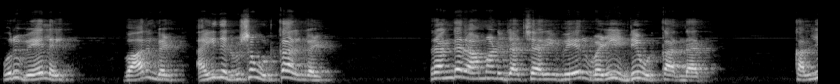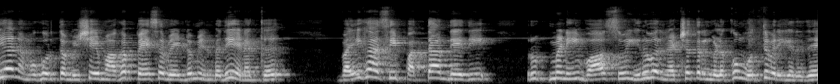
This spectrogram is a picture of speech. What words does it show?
ஒரு வேலை வாருங்கள் ஐந்து நிமிஷம் உட்காருங்கள். ரங்க ராமானுஜாச்சாரி வேறு வழியின்றி உட்கார்ந்தார். கல்யாண முகூர்த்தம் விஷயமாக பேச வேண்டும் என்பது எனக்கு. வைகாசி பத்தாம் தேதி ருக்மணி வாசு இருவர் நட்சத்திரங்களுக்கும் ஒத்து வருகிறது.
